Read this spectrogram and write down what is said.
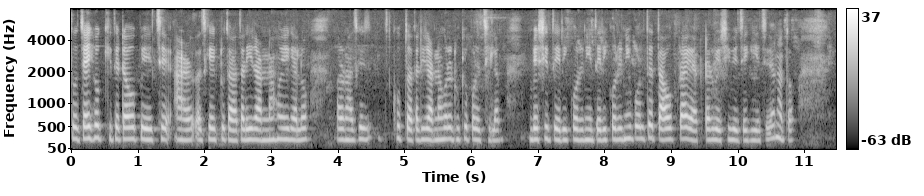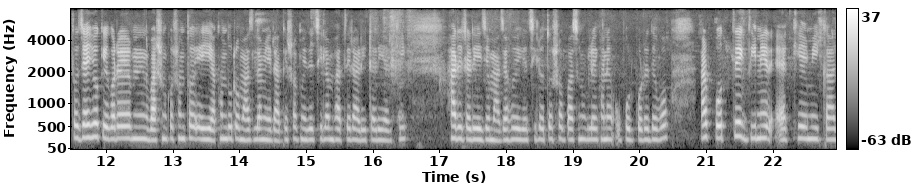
তো যাই হোক, খিদেটাও পেয়েছে। আর আজকে একটু তাড়াতাড়ি রান্না হয়ে গেল। কারণ আজকে খুব তাড়াতাড়ি রান্নাঘরে ঢুকে পড়েছিলাম। বেশি দেরি করিনি দেরি করিনি বলতে তাও প্রায় একটার বেশি বেঁচে গিয়েছে, জানো তো। তো যাই হোক এবারে বাসন কোসন তো এই এখন দুটো মাজলাম। এর আগে সব মেজেছিলাম ভাতের আড়ি টাড়ি আর কি। হাঁড়ি টাড়ি এই যে মাজা হয়ে গেছিল, তো সব বাসনগুলো এখানে উপর করে দেব। আর প্রত্যেক দিনের একঘেয়েমি কাজ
